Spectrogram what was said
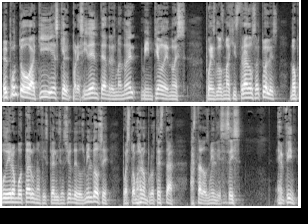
el punto aquí es que el presidente Andrés Manuel mintió de nuez, pues los magistrados actuales no pudieron votar una fiscalización de 2012, pues tomaron protesta hasta 2016. En fin,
